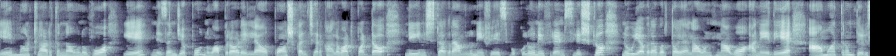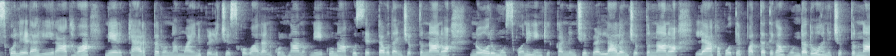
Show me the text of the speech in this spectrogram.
ఏం మాట్లాడుతున్నావు నువ్వు? ఏ? నిజం చెప్పు. నువ్వు అబ్రాడ్ వెళ్ళావు. పాష్ కల్చర్కి అలవాటు పడ్డావు. నీ ఇన్స్టాగ్రామ్లు నీ ఫేస్బుక్లు నీ ఫ్రెండ్స్ లిస్టులో నువ్వు ఎవరెవరితో ఎలా ఉంటున్నావో అనేది. ఆ మాత్రం తెలుసుకోలేడా ఈ రాఘవ? నేను క్యారెక్టర్ ఉన్న అమ్మాయిని పెళ్ళి చేసుకోవాలనుకుంటున్నాను. నీకు నాకు సెట్ అవ్వదని చెప్తున్నాను. నోరు మూసుకొని ఇంక ఇక్కడి నుంచి వెళ్ళాలని చెప్తున్నాను. లేకపోతే పద్ధతిగా ఉండదు అని చెప్తున్నాను.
